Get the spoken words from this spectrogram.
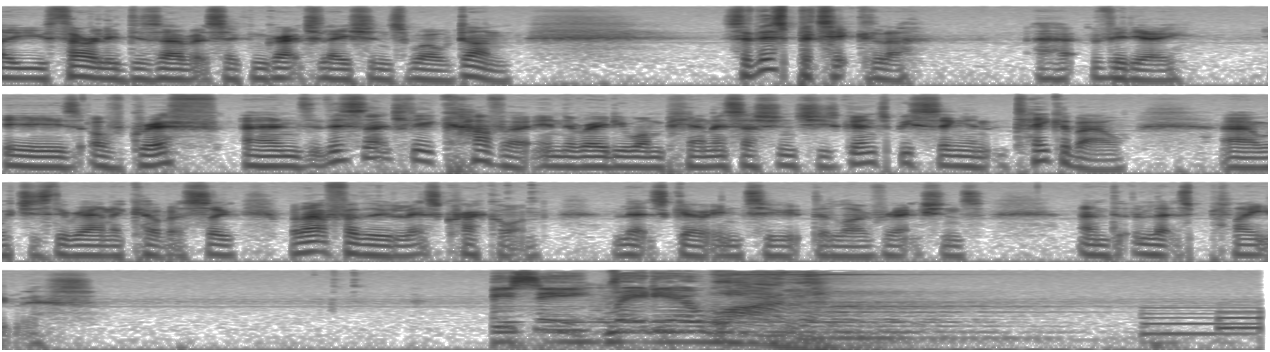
uh, you thoroughly deserve it. So congratulations, well done. So this particular uh, video is of Griff, and this is actually a cover in the Radio 1 piano session. She's going to be singing Take a Bow, uh, which is the Rihanna cover. So without further ado, let's crack on. Let's go into the live reactions and let's play this. BBC Radio 1.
